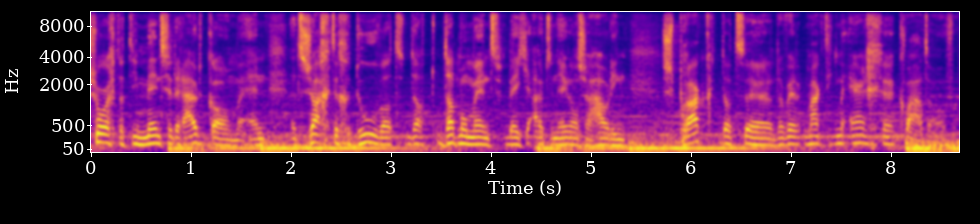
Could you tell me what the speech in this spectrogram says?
Zorg dat die mensen eruit komen. En het zachte gedoe wat dat, op dat moment... een beetje uit de Nederlandse houding sprak... Dat, daar werd, maakte ik me erg kwaad over.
